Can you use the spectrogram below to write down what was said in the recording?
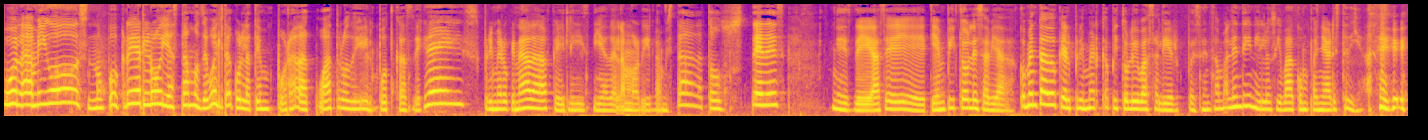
Hola amigos, no puedo creerlo, ya estamos de vuelta con la temporada 4 del podcast de Grace. Primero que nada, feliz Día del Amor y la Amistad a todos ustedes. Desde hace tiempito les había comentado que el primer capítulo iba a salir pues en San Valentín y los iba a acompañar este día.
